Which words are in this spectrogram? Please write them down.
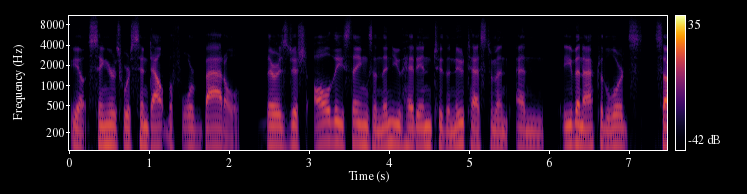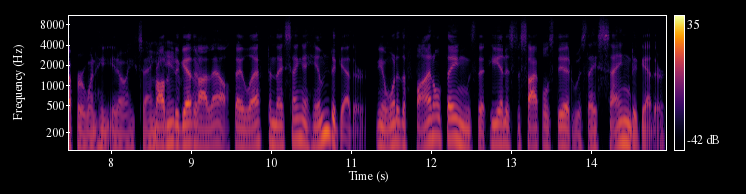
You know singers were sent out before battle. There is just all these things and then you head into the new testament and even after the lord's supper when he you know he Sang brought them together Hallel. they left and they sang a hymn together. You know one of the final things that he and his disciples did was they sang together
